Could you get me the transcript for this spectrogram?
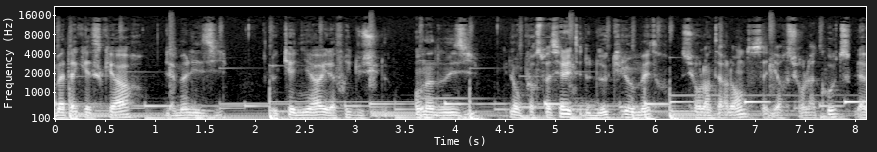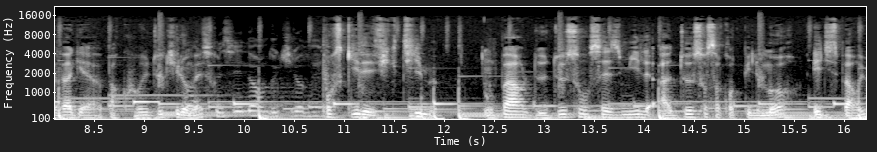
Madagascar, la Malaisie, le Kenya et l'Afrique du Sud. En Indonésie, l'ampleur spatiale était de 2 km sur l'interland, c'est-à-dire sur la côte. La vague a parcouru 2 km. C'est énorme, 2 km. Pour ce qui est des victimes, on parle de 216 000 à 250 000 morts et disparus,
